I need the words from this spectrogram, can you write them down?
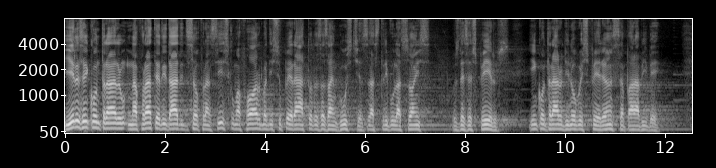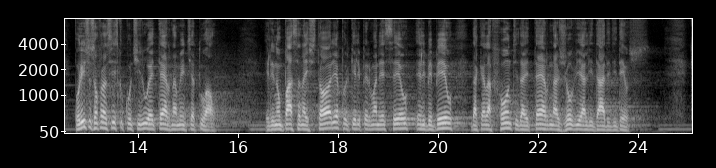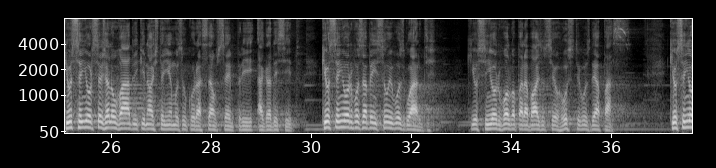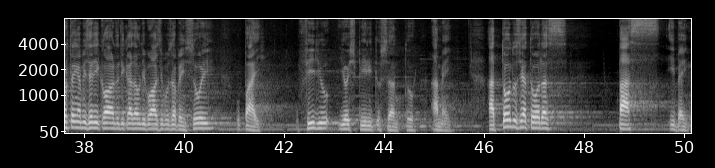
E eles encontraram na fraternidade de São Francisco uma forma de superar todas as angústias, as tribulações, os desesperos e encontraram de novo esperança para viver. Por isso, São Francisco continua eternamente atual. Ele não passa na história porque ele permaneceu, ele bebeu daquela fonte da eterna jovialidade de Deus. Que o Senhor seja louvado e que nós tenhamos um coração sempre agradecido. Que o Senhor vos abençoe e vos guarde. Que o Senhor volva para vós o seu rosto e vos dê a paz. Que o Senhor tenha misericórdia de cada um de vós e vos abençoe, o Pai, o Filho e o Espírito Santo. Amém. A todos e a todas, paz e bem.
